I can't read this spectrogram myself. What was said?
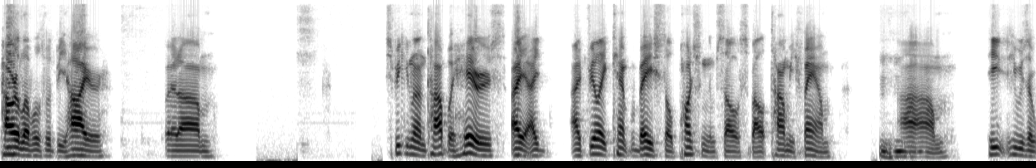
power levels would be higher. But um, speaking on top of hitters, I, I I feel like Tampa Bay is still punching themselves about Tommy Pham. Mm-hmm. Um, he he was a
